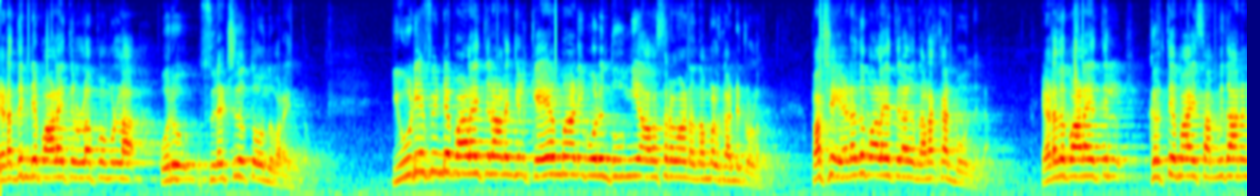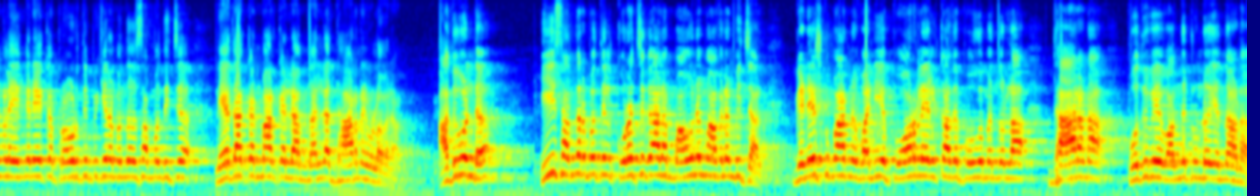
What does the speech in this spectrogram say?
ഇടതിന്റെ പാളയത്തിലുള്ളപ്പമുള്ള ഒരു സുരക്ഷിതത്വം എന്ന് പറയുന്നത്. യു ഡി എഫിന്റെ പാളയത്തിലാണെങ്കിൽ കെ എം മാണി പോലും തൂങ്ങിയ അവസരമാണ് നമ്മൾ കണ്ടിട്ടുള്ളത്. പക്ഷേ ഇടത് പാളയത്തിൽ അത് നടക്കാൻ പോകുന്നില്ല. ഇടത് പാളയത്തിൽ കൃത്യമായി സംവിധാനങ്ങളെ എങ്ങനെയൊക്കെ പ്രവർത്തിപ്പിക്കണമെന്നത് സംബന്ധിച്ച് നേതാക്കന്മാർക്കെല്ലാം നല്ല ധാരണയുള്ളവരാണ്. അതുകൊണ്ട് ഈ സന്ദർഭത്തിൽ കുറച്ചു കാലം മൗനം അവലംബിച്ചാൽ ഗണേഷ് കുമാറിന് വലിയ പോറലേൽക്കാതെ പോകുമെന്നുള്ള ധാരണ പൊതുവെ വന്നിട്ടുണ്ട് എന്നാണ്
